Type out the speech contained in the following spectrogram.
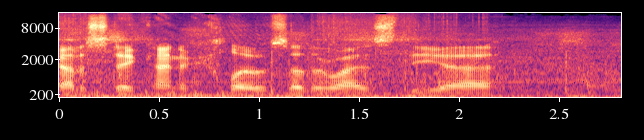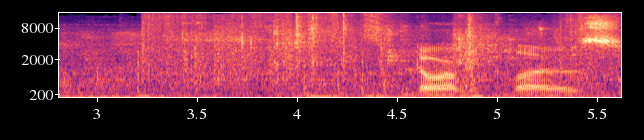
Gotta stay kind of close, otherwise the uh, door will close.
